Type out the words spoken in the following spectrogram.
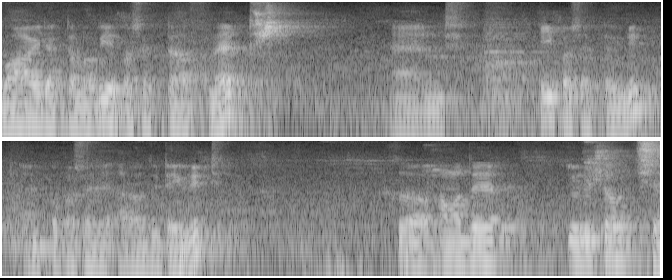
ওয়াইড একটা লবি এ পাশে একটা ফ্ল্যাট অ্যান্ড এই পাশে একটা ইউনিট অ্যান্ড ও পাশে আরও দুইটা ইউনিট তো আমাদের ইউনিটটা হচ্ছে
